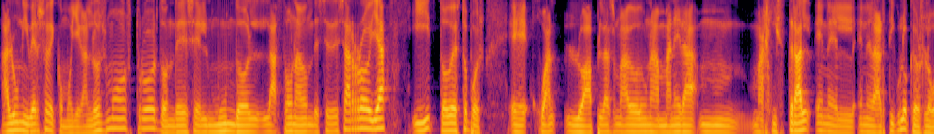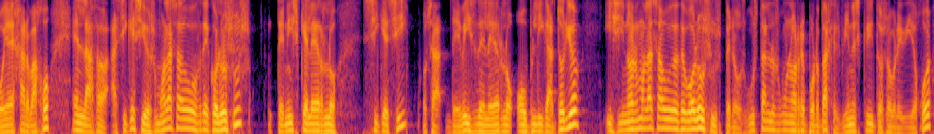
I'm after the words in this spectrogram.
al universo de cómo llegan los monstruos, dónde es el mundo, la zona donde se desarrolla y todo esto pues eh, Juan lo ha plasmado de una manera mm, magistral en el, en el artículo que os lo voy a dejar abajo enlazado. Así que si os mola Shadow of the Colossus tenéis que leerlo sí que sí, o sea, debéis de leerlo obligatorio y si no os mola Shadow de Colossus, pero os gustan los buenos reportajes bien escritos sobre videojuegos,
